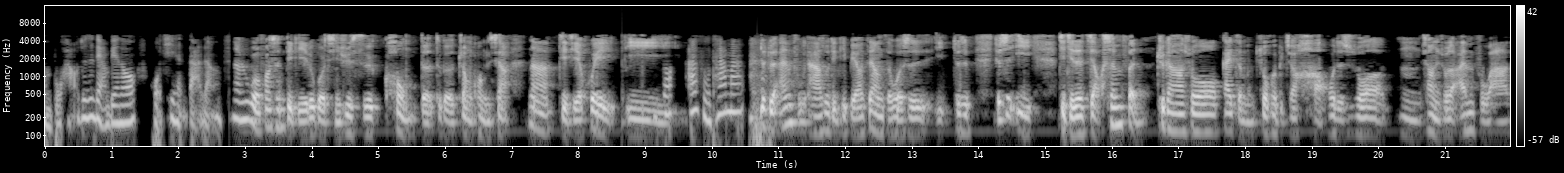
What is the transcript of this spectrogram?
很不好，就是两边都火气很大这样子。那如果发生弟弟如果情绪失控的这个状况下，那姐姐会以安抚他吗？对对，安抚他说弟弟不要这样子，或者是以就是就是以姐姐的角身份去跟他说该怎么做会比较好，或者是说嗯，像你说的安抚啊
